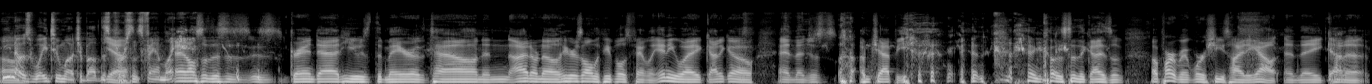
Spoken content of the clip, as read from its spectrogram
he knows way too much about this Yeah. person's family. And also, this is his granddad. He was the mayor of the town, and I don't know. Here's all the people in his family. Anyway, gotta go. And then just I'm Chappie, and, and goes to the guy's apartment where she's hiding out, and they kind of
